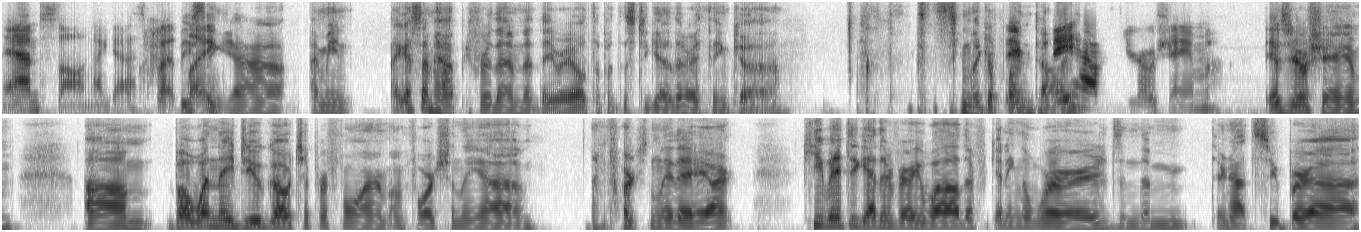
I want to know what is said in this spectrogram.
and song, I guess. But These like, things, yeah. I mean, I guess I'm happy for them that they were able to put this together. I think uh, it seemed like a they, fun time. they have zero shame. They have zero shame. Um, but when they do go to perform, unfortunately, um, unfortunately, they aren't keeping it together very well. They're forgetting the words and the they're not super uh,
